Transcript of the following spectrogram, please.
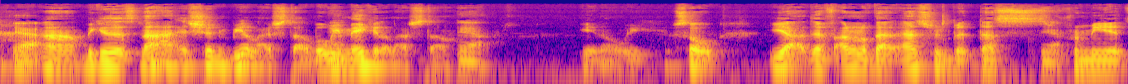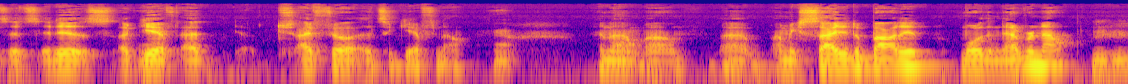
yeah. uh, because it's not. It shouldn't be a lifestyle, but we make it a lifestyle. Yeah. You know, we so yeah. Def, I don't know if that answered, but that's Yeah. for me. It's it's it is a gift. I, I feel it's a gift now. Yeah. and I'm um, um, I'm excited about it more than ever now. Mm-hmm.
